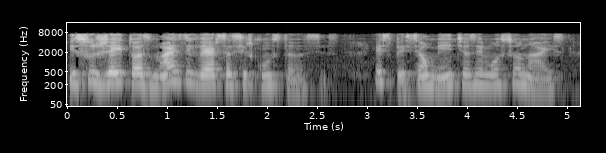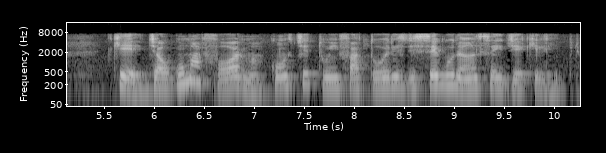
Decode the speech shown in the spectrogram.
e sujeito às mais diversas circunstâncias, especialmente as emocionais, que, de alguma forma, constituem fatores de segurança e de equilíbrio.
